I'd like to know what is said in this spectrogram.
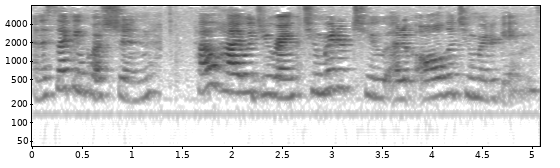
And a second question, how high would you rank Tomb Raider 2 out of all the Tomb Raider games?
